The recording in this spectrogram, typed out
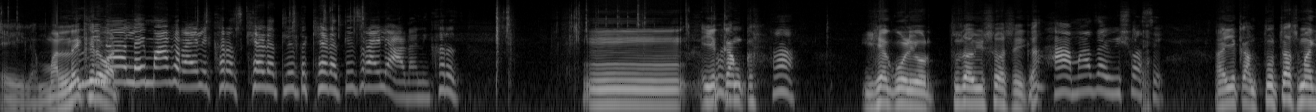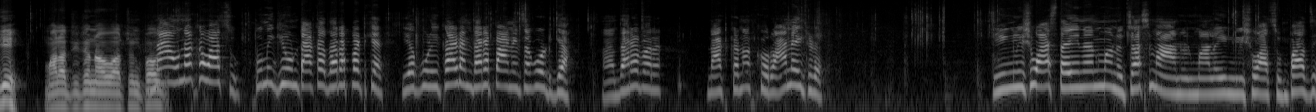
यायला मला नाही तुम्ही खरं वाट ना लय माग राहिले खरंच. खेड्यातले तर खेड्यातलेच राहिले आडानी खरंच. हम्म, एक काम कर. हा. ह्या गोळीवर तुझा विश्वास आहे का? हा माझा विश्वास आहे. हा, एक काम तू चष्मा घे. मला तिचं नाव वाचून पाहू दे. नाव नका वाचू. तुम्ही घेऊन टाका धरा पटक्यान. एक गोळी काढा आणि धरा पाण्याचा गोट घ्या. हा धरा बरं. नाटकं नका करू. आणा इकडं. इंग्लिश वाचता येईन म्हणून चष्मा आणून मला इंग्लिश वाचून पाहिजे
